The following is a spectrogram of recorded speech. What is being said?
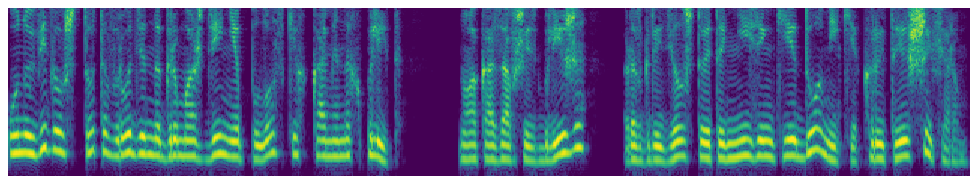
он увидел что-то вроде нагромождения плоских каменных плит, но, оказавшись ближе, разглядел, что это низенькие домики, крытые шифером.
